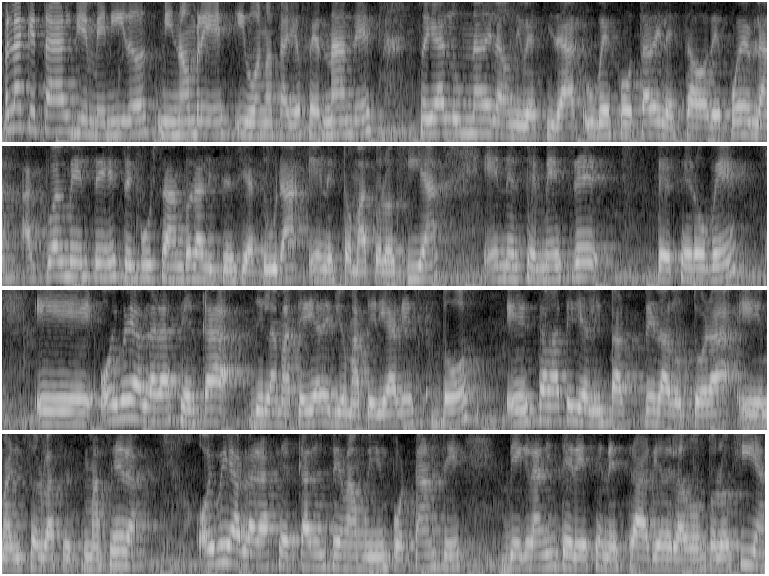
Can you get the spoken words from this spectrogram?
Hola, ¿qué tal? Bienvenidos. Mi nombre es Ivonne Otario Fernández. Soy alumna de la Universidad VJ del Estado de Puebla. Actualmente estoy cursando la licenciatura en estomatología en el semestre tercero B. Eh, hoy voy a hablar acerca de la materia de biomateriales 2. Esta materia la imparte la doctora eh, Marisol Vázquez Maceda. Hoy voy a hablar acerca de un tema muy importante de gran interés en esta área de la odontología.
